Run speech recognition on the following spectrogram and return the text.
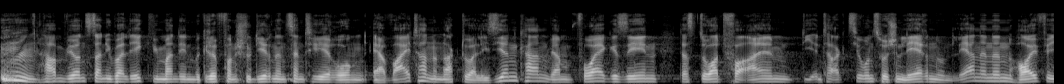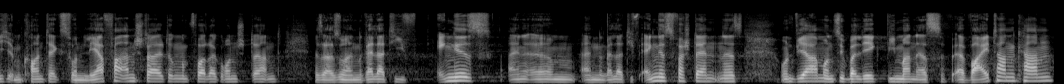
haben wir uns dann überlegt, wie man den Begriff von Studierendenzentrierung erweitern und aktualisieren kann. Wir haben vorher gesehen, dass dort vor allem die Interaktion zwischen Lehrenden und Lernenden häufig im Kontext von Lehrveranstaltungen im Vordergrund stand. Das ist also ein relativ enges, ein, ähm, ein relativ enges Verständnis und wir haben uns überlegt, wie man es erweitern kann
